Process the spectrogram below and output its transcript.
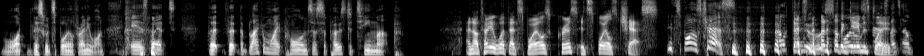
what this would spoil for anyone, is that that that the black and white pawns are supposed to team up. And I'll tell you what that spoils, Chris. It spoils chess. It spoils chess. That's not how the game is chess. played. That's how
